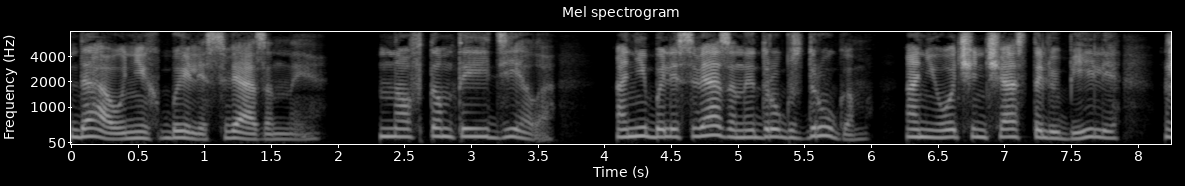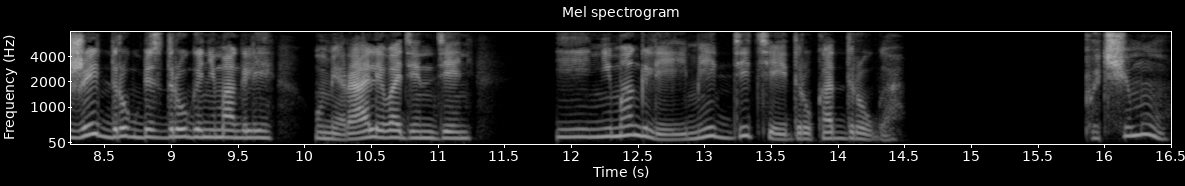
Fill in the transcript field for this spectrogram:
да, у них были связанные. Но в том-то и дело. Они были связаны друг с другом. Они очень часто любили, жить друг без друга не могли, умирали в один день и не могли иметь детей друг от друга. «Почему?»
